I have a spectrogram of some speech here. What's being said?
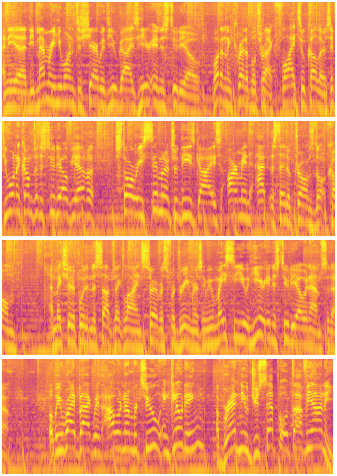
And the, uh, the memory he wanted to share with you guys here in the studio. What an incredible track, Fly to Colors. If you want to come to the studio, if you have a story similar to these guys, Armin at astateoftrance.com. And make sure to put in the subject line Service for Dreamers. And we may see you here in the studio in Amsterdam. We'll be right back with hour number two, including a brand new Giuseppe Ottaviani.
